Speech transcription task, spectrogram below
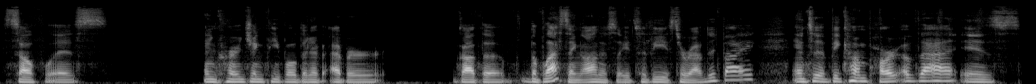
selfless, encouraging people that have ever got the the blessing honestly to be surrounded by and to become part of that is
